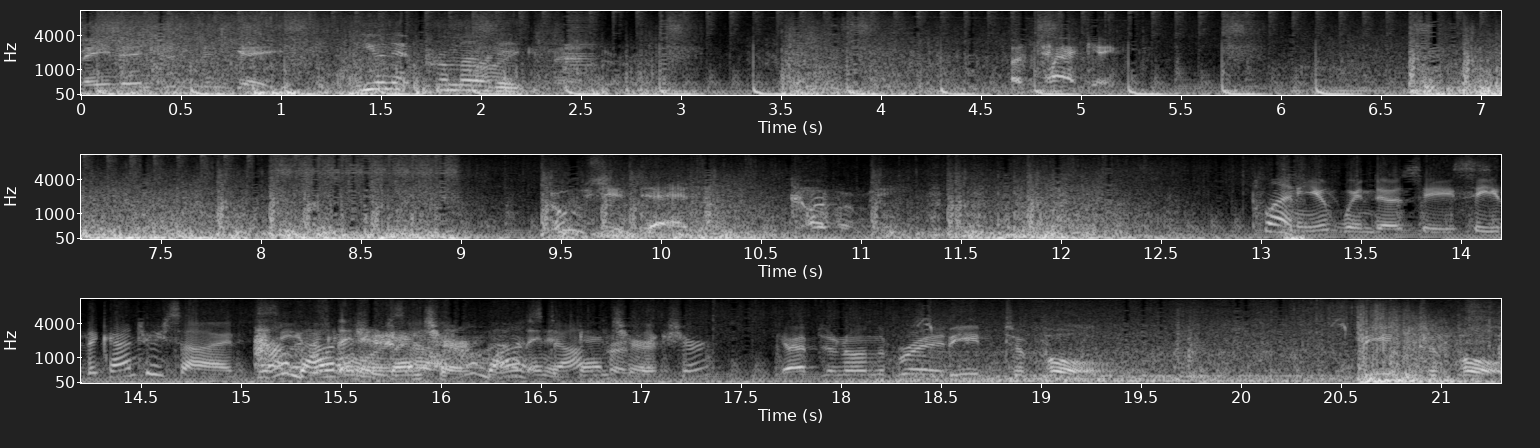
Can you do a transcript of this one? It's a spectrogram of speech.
Main engines engaged. Unit promoted. Commander. Attacking. Who's your daddy? Cover me. Plenty of window seats. See the countryside. How See about an countryside. adventure? How about an Stop for a adventure? picture? Captain on the bridge. Speed to full. Speed to full.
